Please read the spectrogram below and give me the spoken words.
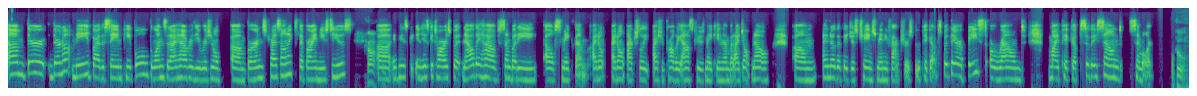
um, they're they're not made by the same people. The ones that I have are the original um, Burns Trisonics that Brian used to use Cool. uh, in his in his guitars, but now they have somebody else make them. I don't I don't actually. I should probably ask who's making them, but I don't know. Um, I know that they just changed manufacturers for the pickups, but they are based around my pickups, so they sound similar. cool.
